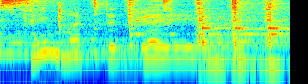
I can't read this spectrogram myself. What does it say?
सिमट गई।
